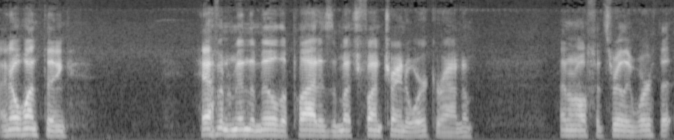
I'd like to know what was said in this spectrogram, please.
I know one thing, having them in the middle of the plot isn't much fun trying to work around them. I don't know if it's really worth it.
